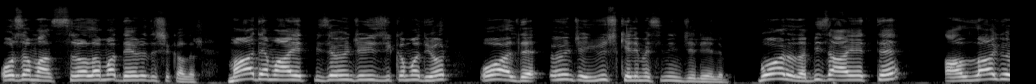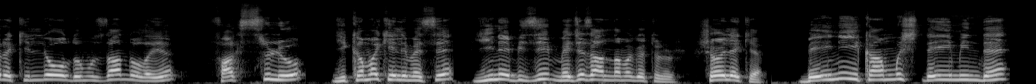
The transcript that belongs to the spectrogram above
O zaman sıralama devre dışı kalır. Madem ayet bize önce yüz yıkama diyor, o halde önce yüz kelimesini inceleyelim. Bu arada biz ayette Allah'a göre kirli olduğumuzdan dolayı faksulu yıkama kelimesi yine bizi mecaz anlama götürür. Şöyle ki beyni yıkanmış deyiminde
